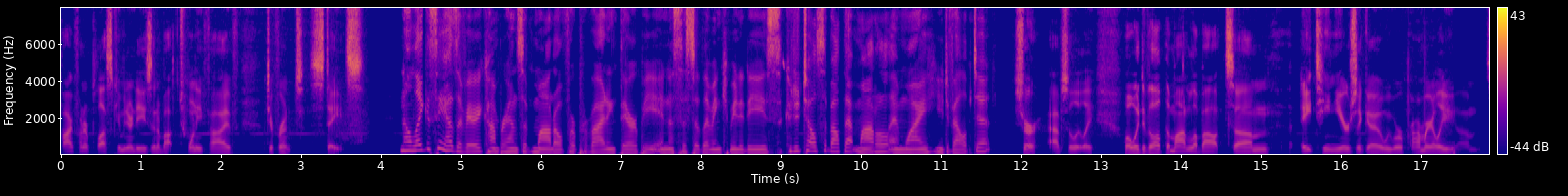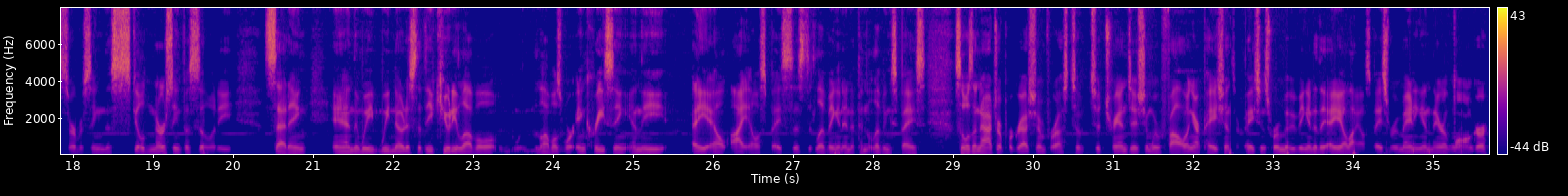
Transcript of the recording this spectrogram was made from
500 plus communities in about 25 different states. Now, Legacy has a very comprehensive model for providing therapy in assisted living communities. Could you tell us about that model and why you developed it? Sure, absolutely. Well, we developed the model about um, 18 years ago. We were primarily um, servicing the skilled nursing facility setting, and then we we noticed that the acuity level levels were increasing in the ALIL space, assisted living and independent living space. So it was a natural progression for us to, to transition. We were following our patients. Our patients were moving into the ALIL space, remaining in there longer.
